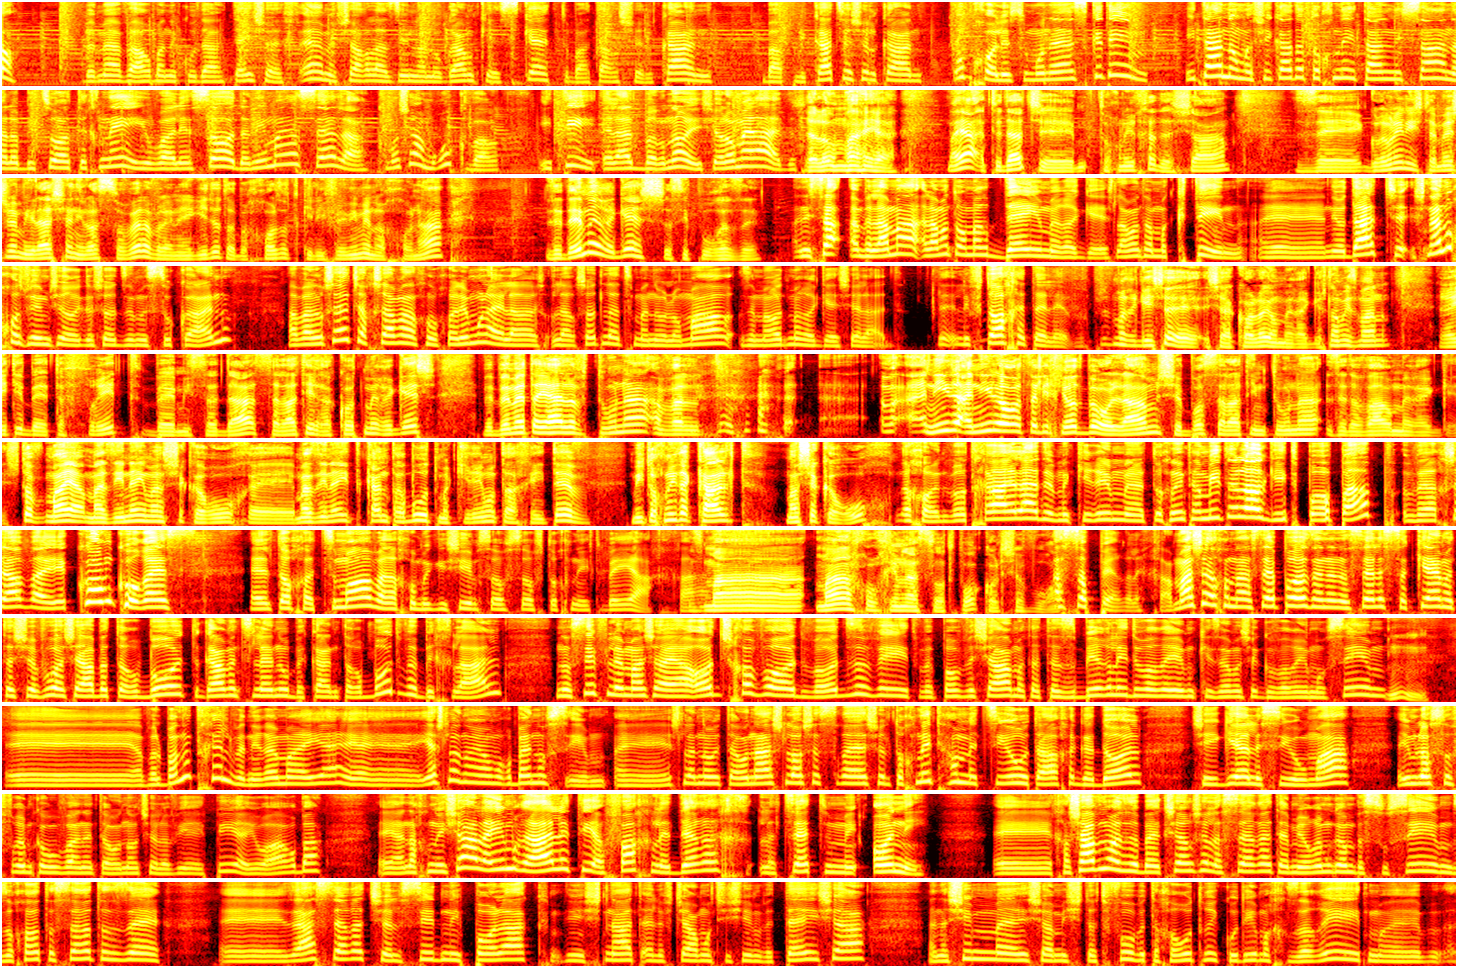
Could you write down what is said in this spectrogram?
ב-104.9 FM. אפשר להזין לנו גם כהסכת באתר של כאן, באפליקציה של כאן ובכל יישומוני ההסכתים. איתנו מפיקת התוכנית טל ניסן, על הביצוע הטכני יובל יסוד, אני מאיה סלע, כמו שאמרו כבר. איתי, אלעד ברנועי, שלום אלעד. שלום מאיה. מאיה, את יודעת שתוכנית חדשה, זה גורם לי להשתמש במילה שאני לא סובל, אבל אני אגיד אותה בכל זאת, כי לפעמים היא נכונה. זה די מרגש, הסיפור הזה. אני ס... אבל למה, למה אתה אומר די מרגש? למה אתה מקטין? אה, אני יודעת ש... שנינו חושבים שרגשות זה מסוכן, אבל אני חושבת שעכשיו אנחנו יכולים אולי להרשות לעצמנו לומר, זה מאוד מרגש, אלעד. לפתוח את הלב. פשוט מרגיש ש... שהכל היום מרגש. לא מזמן ראיתי בתפריט, במסעדה, סלט ירקות מרגש, ובאמת היה עליו טונה, אבל אני, אני לא רוצה לחיות בעולם שבו סלט עם טונה זה דבר מרגש. טוב, מאיה, מאזיני מה שכרוך, אה, מאזיני כאן תרבות מכירים אותך היטב מתוכנית הקאלט, מה שכרוך. נכון, ואותך אלעד הם מכירים מהתוכנית המיתולוגית פופ-אפ, ועכשיו היקום קורס אל תוך עצמו, ואנחנו מגישים סוף סוף תוכנית ביחד. אז מה, מה אנחנו הולכים לעשות פה כל שבוע? אספר לך. מה שאנחנו נעשה פה זה ננסה לסכם את השבוע שהיה בתרבות, גם אצלנו בכאן תרבות ובכלל. נוסיף למה שהיה עוד שכבות ועוד זווית, ופה ושם אתה תסביר לי דברים, כי זה מה שגברים עושים. Mm. Uh, אבל בוא נתחיל ונראה מה יהיה. יש לנו היום הרבה נושאים. Uh, יש לנו את העונה ה-13 של תוכנית המציאות, האח הגדול, שהגיעה לסיומה. אם לא סופרים כמובן את העונות של ה-VAP, היו ארבע. Uh, אנחנו נשאל האם ריאליטי הפך לדרך לצאת מעוני. Uh, חשבנו על זה בהקשר של הסרט, הם יורים גם בסוסים. זוכר את הסרט הזה? אה, זה היה סרט של סידני פולק משנת 1969. אנשים אה, שם השתתפו בתחרות ריקודים אכזרית,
